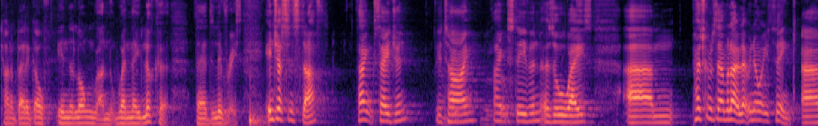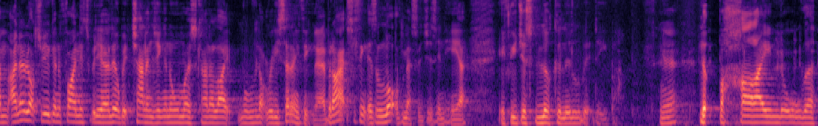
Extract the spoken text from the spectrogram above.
kind of better golf in the long run when they look at their deliveries. Interesting stuff. Thanks, Adrian, for your time. Thanks, Stephen, as always. Um, post comments down below. Let me know what you think. Um, I know lots of you are going to find this video a little bit challenging and almost kind of like, well, we've not really said anything there, but I actually think there's a lot of messages in here if you just look a little bit deeper. Yeah? Look behind all the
